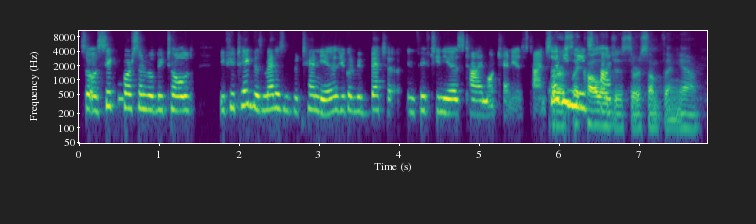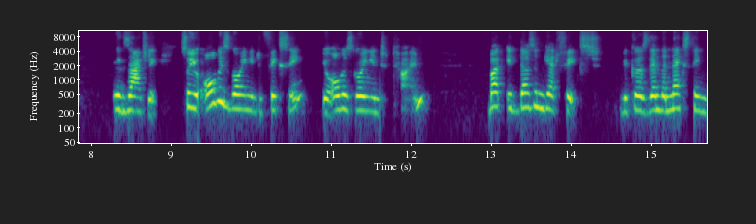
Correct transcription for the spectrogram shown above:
So a sick person will be told, if you take this medicine for 10 years, you're going to be better in 15 years' time or 10 years' time. So or he needs psychologist or something. Yeah. Exactly. So you're always going into fixing, you're always going into time but it doesn't get fixed because then the next thing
